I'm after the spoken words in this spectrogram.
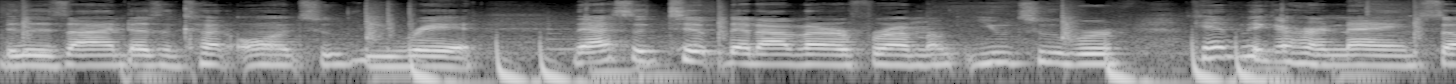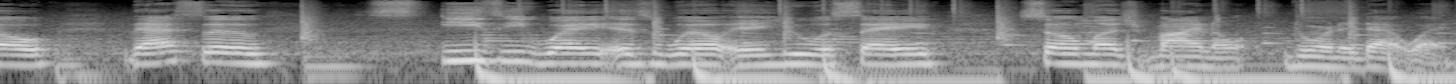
the design doesn't cut onto the red. That's a tip that i learned from a youtuber. Can't think of her name. So that's a easy way as well and you will save so much vinyl doing it that way.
